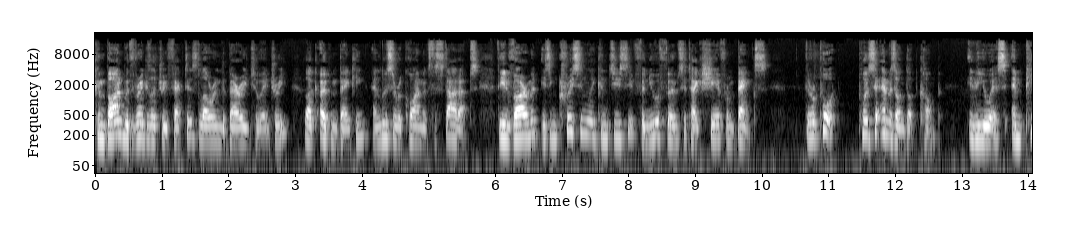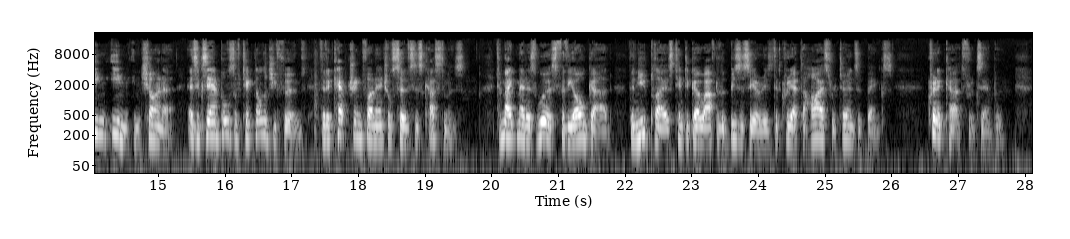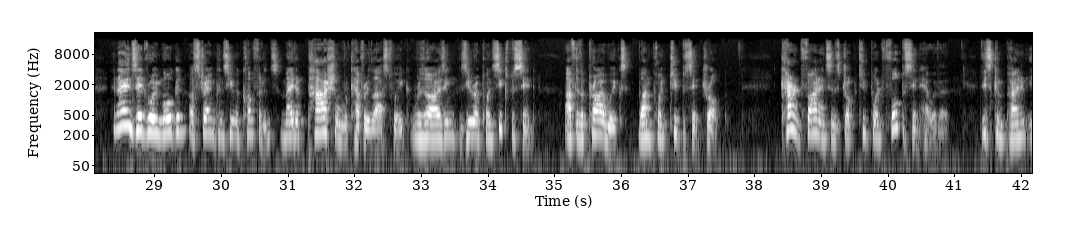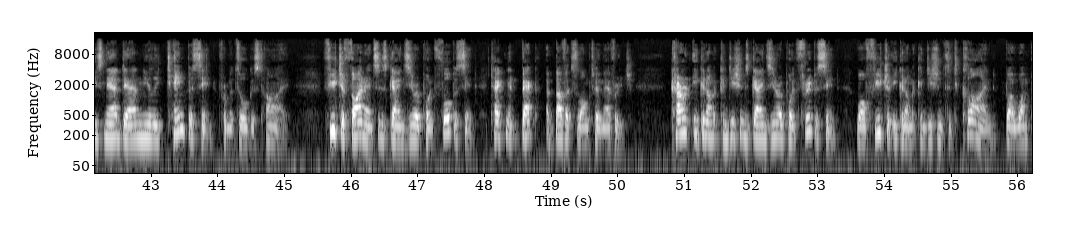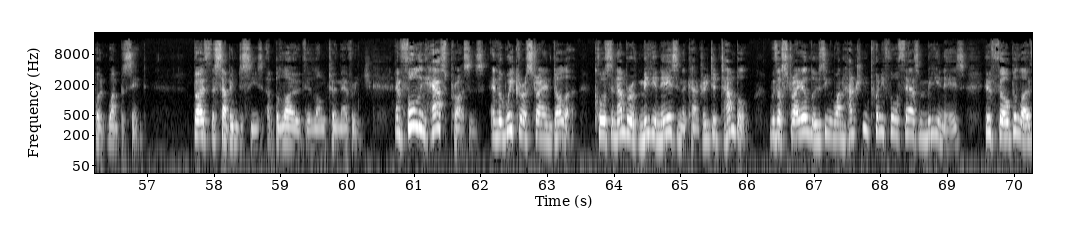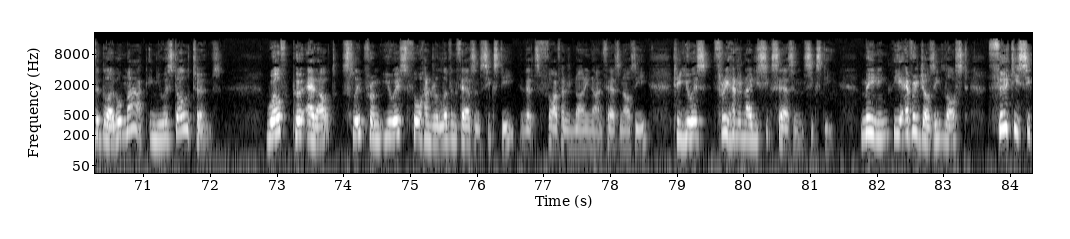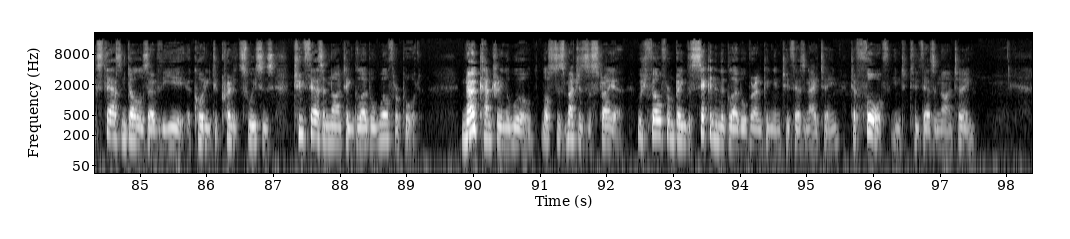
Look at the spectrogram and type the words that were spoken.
Combined with regulatory factors lowering the barrier to entry, like open banking and looser requirements for startups, the environment is increasingly conducive for newer firms to take share from banks. The report points to Amazon.com in the US and Ping An in China as examples of technology firms that are capturing financial services customers. To make matters worse for the old guard, the new players tend to go after the business areas that create the highest returns at banks. Credit cards, for example. And ANZ Roy Morgan, Australian consumer confidence, made a partial recovery last week, rising 0.6% after the prior week's 1.2% drop. Current finances dropped 2.4%, however. This component is now down nearly 10% from its August high. Future finances gained 0.4%, taking it back above its long term average. Current economic conditions gained 0.3%, while future economic conditions declined by 1.1%. Both the sub indices are below their long term average. And falling house prices and the weaker Australian dollar caused the number of millionaires in the country to tumble, with Australia losing 124,000 millionaires who fell below the global mark in US dollar terms. Wealth per adult slipped from US 411,060, that's 599,000 Aussie, to US 386,060, meaning the average Aussie lost $36,000 over the year, according to Credit Suisse's 2019 Global Wealth Report. No country in the world lost as much as Australia, which fell from being the second in the global ranking in 2018 to fourth into 2019.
